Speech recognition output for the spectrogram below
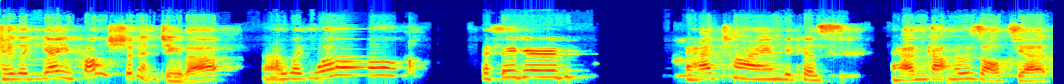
He's like, Yeah, you probably shouldn't do that. And I was like, Well, I figured I had time because I hadn't gotten the results yet.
